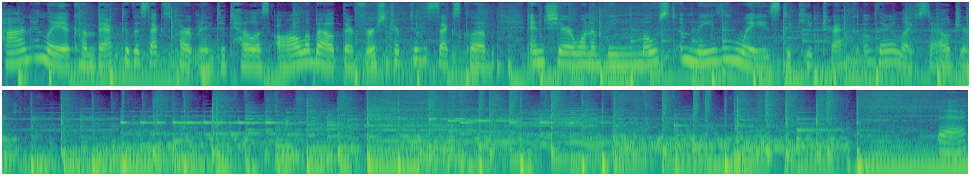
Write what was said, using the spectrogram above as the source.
Han and Leia come back to the sex apartment to tell us all about their first trip to the sex club and share one of the most amazing ways to keep track of their lifestyle journey.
